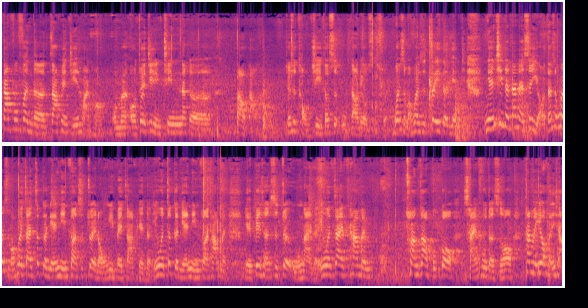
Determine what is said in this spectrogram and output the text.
大部分的诈骗集团哈，我们我最近听那个报道就是统计都是五到六十岁，为什么会是这一个年纪？年轻的当然是有，但是为什么会在这个年龄段是最容易被诈骗的？因为这个年龄段他们也变成是最无奈的，因为在他们。创造不够财富的时候，他们又很想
